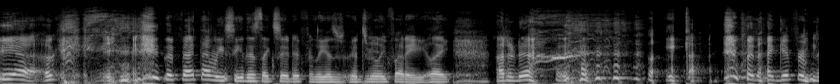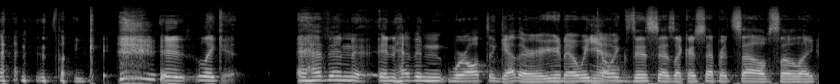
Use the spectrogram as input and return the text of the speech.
yeah okay. The fact that we see this like so differently is it's really funny. Like i don't know. Like what i get from that is like it like heaven in heaven we're all together you know? We Yeah. coexist as like our separate selves. So like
